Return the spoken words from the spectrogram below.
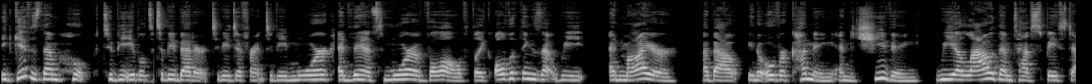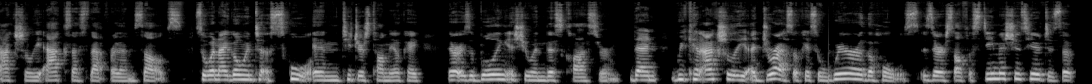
it gives them hope to be able to, to be better, to be different, to be more advanced, more evolved, like all the things that we admire about, you know, overcoming and achieving, we allow them to have space to actually access that for themselves. So when I go into a school and teachers tell me, okay, there is a bullying issue in this classroom, then we can actually address, okay, so where are the holes? Is there self-esteem issues here? Does the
